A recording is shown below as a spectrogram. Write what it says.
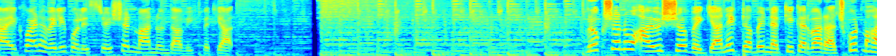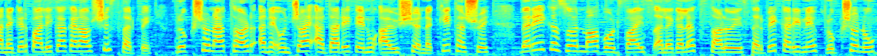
ગાયકવાડ હવેલી પોલીસ સ્ટેશનમાં નોંધાવી ફરિયાદ. વૃક્ષોનું આયુષ્ય વૈજ્ઞાનિક ઢબે નક્કી કરવા રાજકોટ મહાનગરપાલિકા કરાવશે સર્વે. વૃક્ષોના થડ અને ઊંચાઈ આધારે તેનું આયુષ્ય નક્કી થશે. દરેક ઝોનમાં વોર્ડવાઇઝ અલગ અલગ સ્થળોએ સર્વે કરીને વૃક્ષોનું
